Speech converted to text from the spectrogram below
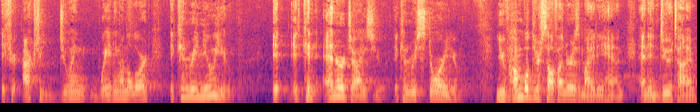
if you're actually doing waiting on the Lord, it can renew you. It, it can energize you. It can restore you. You've humbled yourself under his mighty hand, and in due time,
